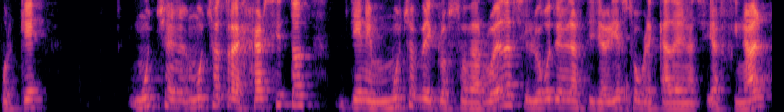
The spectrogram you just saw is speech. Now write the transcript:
Porque muchos mucho otros ejércitos tienen muchos vehículos sobre ruedas y luego tienen la artillería sobre cadenas. Y al final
